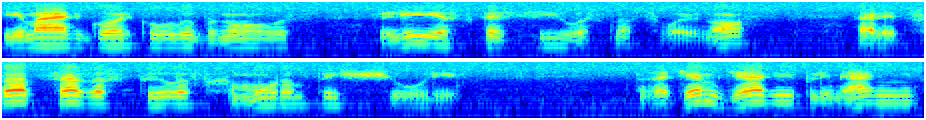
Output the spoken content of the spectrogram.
и мать горько улыбнулась, Лия скосилась на свой нос, а лицо отца застыло в хмуром прищуре. Затем дядя и племянник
